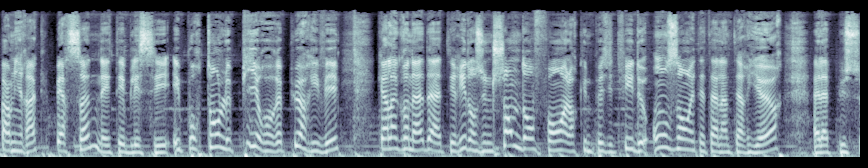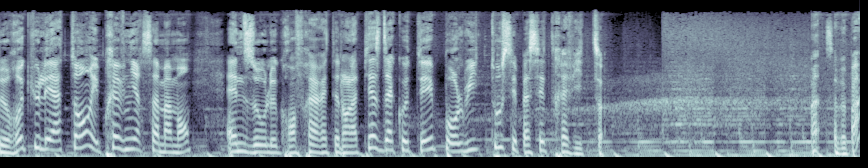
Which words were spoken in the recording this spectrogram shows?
Par miracle, personne n'a été blessé. Et pourtant, le pire aurait pu arriver car la grenade a atterri dans une chambre d'enfant alors qu'une petite fille de 11 ans était à l'intérieur. Elle a pu se reculer à temps et prévenir sa maman. Enzo, le grand frère, était dans la pièce d'à côté. Pour lui, tout s'est passé très vite. Ah, ça veut pas?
